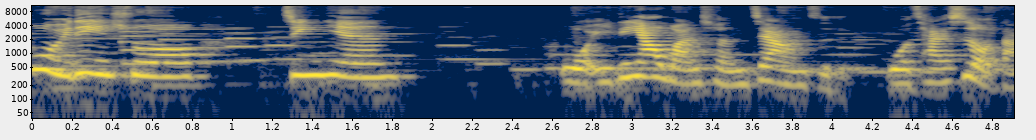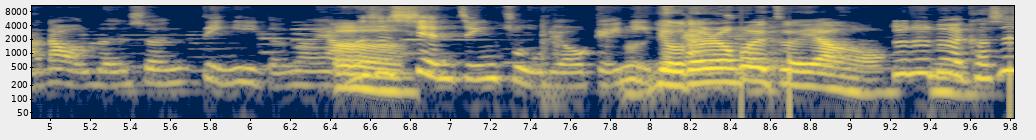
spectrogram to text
不一定说今天我一定要完成这样子，我才是有达到人生定义的那样。嗯那是现今主流给你的。有的人会。这样哦。对对对，嗯可是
